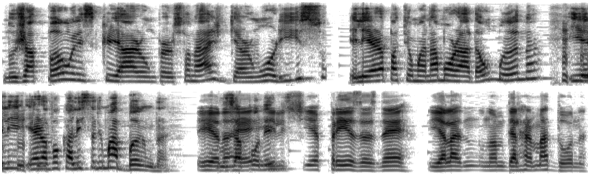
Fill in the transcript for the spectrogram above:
No Japão eles criaram um personagem que era um ouriço. Ele era pra ter uma namorada humana e ele era vocalista de uma banda. E ela- é, japoneses- Ele tinha presas, né? E ela, o nome dela era Madonna.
